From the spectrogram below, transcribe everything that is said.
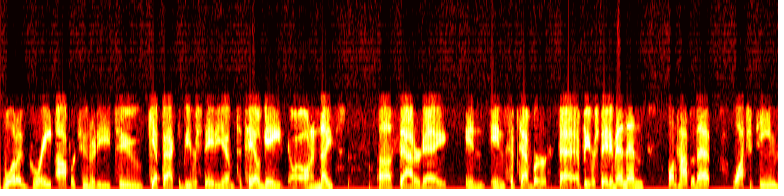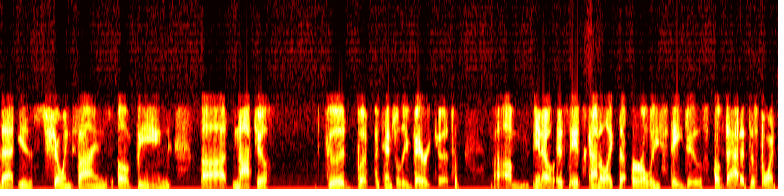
what a great opportunity to get back to Beaver Stadium to tailgate on a nice uh, Saturday in in September at, Beaver Stadium, and then on top of that, watch a team that is showing signs of being uh, not just good, but potentially very good. Um, you know, it's it's kind of like the early stages of that at this point.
